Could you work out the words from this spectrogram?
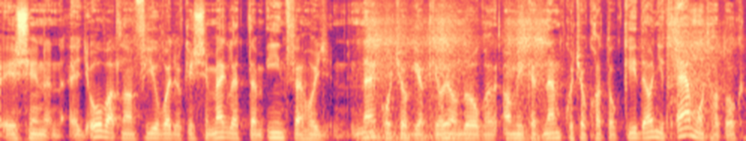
és én egy óvatlan fiú vagyok, és én meglettem intve, hogy ne kotyogjak ki olyan dolgokat, amiket nem kotyoghatok ki, de annyit elmondhatok,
